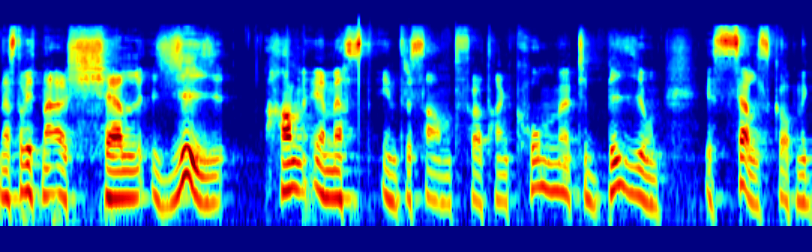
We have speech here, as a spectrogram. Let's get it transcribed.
Nästa vittne är Kjell J. Han är mest intressant för att han kommer till bion i sällskap med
